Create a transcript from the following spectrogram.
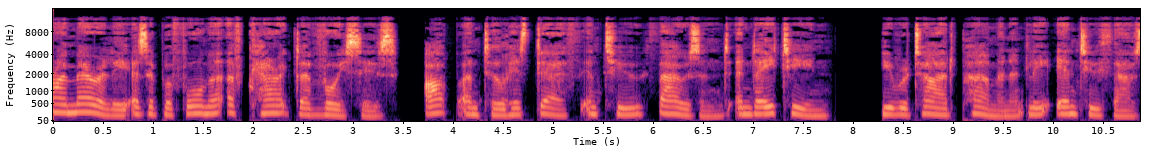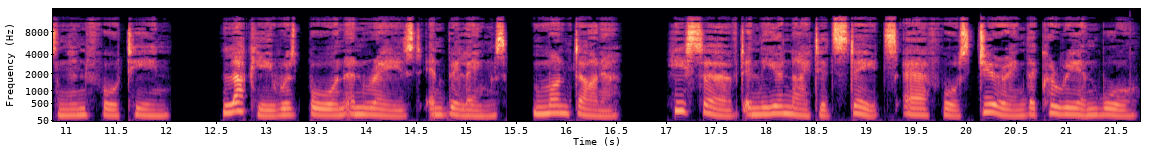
primarily as a performer of character voices, up until his death in 2018. He retired permanently in 2014. Luckey was born and raised in Billings, Montana. He served in the United States Air Force during the Korean War.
